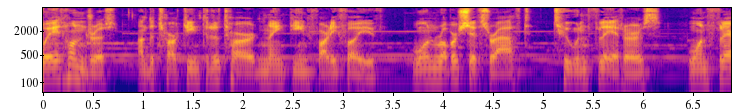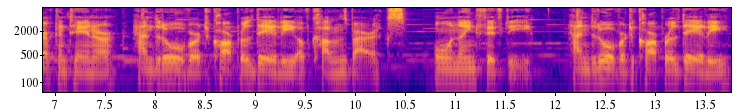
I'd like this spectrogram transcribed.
0800 on the 13th of the 3rd, 1945, one rubber ship's raft, two inflators, one flare container handed over to Corporal Daly of Collins Barracks. 0950 handed over to Corporal Daly,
